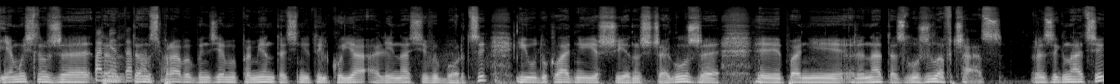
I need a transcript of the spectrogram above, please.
Ja myślę, że Pamięta tę, tę sprawę będziemy pamiętać nie tylko ja, ale i nasi wyborcy. I udokładnię jeszcze jeden szczegół, że e, pani Renata złożyła w czas rezygnację.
